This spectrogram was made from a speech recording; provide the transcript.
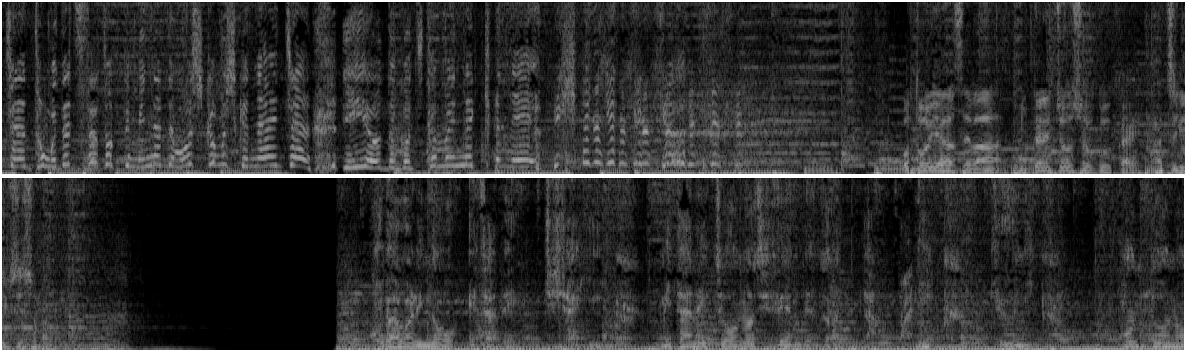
ー、じゃあ友達誘ってみんなで申し込むしかないじゃん。いい男捕まえなきゃね。お問い合わせは三種町商工会八流支所までわりの餌で自社肥育三種町の自然で育った馬肉牛肉本当の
